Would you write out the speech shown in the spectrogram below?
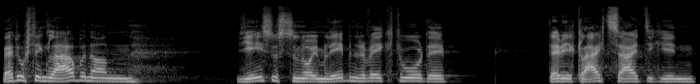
Wer durch den Glauben an Jesus zu neuem Leben erweckt wurde, der wird gleichzeitig in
